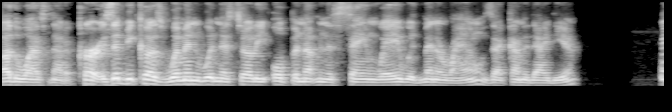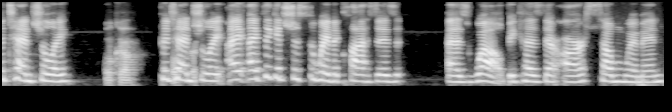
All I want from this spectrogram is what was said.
otherwise not occur. Is it because women wouldn't necessarily open up in the same way with men around? Is that kind of the idea? Potentially. Okay. Potentially. Okay. I, I think it's just the way the class is as well because there are some women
